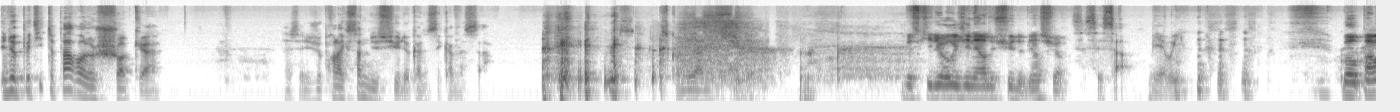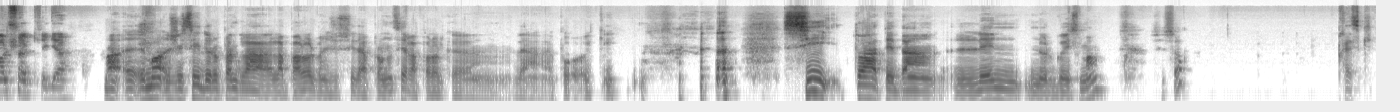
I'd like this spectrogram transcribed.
une petite parole choc. Je prends l'accent du Sud comme c'est comme ça. Parce qu'on est dans le Sud. Parce qu'il est originaire du Sud, bien sûr. C'est ça, bien oui. Bon, parole choc, les gars. Bah, et moi, j'essaie de reprendre la, la, parole, mais je suis à prononcer la parole que. pour, si toi, tu es dans l'énorgueillement, c'est ça? Presque.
